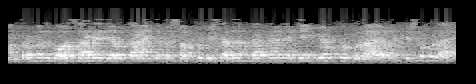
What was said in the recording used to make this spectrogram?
मंत्रों में तो बहुत सारे देवता हैं जो सबको विसर्जन करना है योग को बुलाया है। किसको बुलाया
